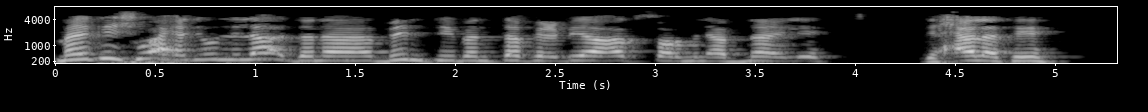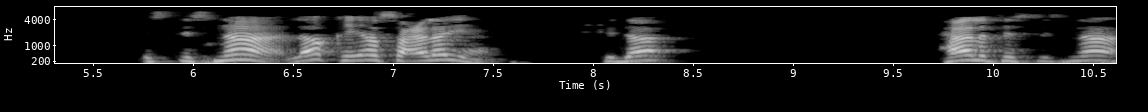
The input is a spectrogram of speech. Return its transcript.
ما يجيش واحد يقول لي لا ده أنا بنتي بنتفع بها أكثر من أبنائي ليه؟ دي حالة إيه؟ استثناء لا قياس عليها. كده؟ حالة استثناء.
